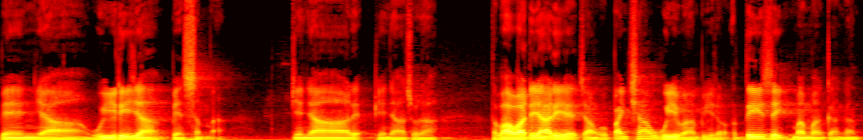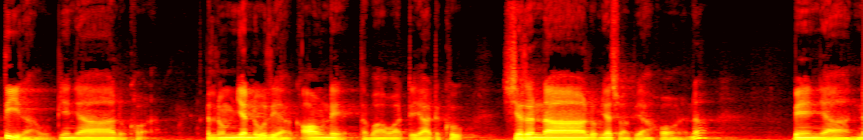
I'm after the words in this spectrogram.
ပညာဝီရိယပင်စမပညာတဲ့ပညာဆိုတာ တဘာဝတရားတွေရဲ့အကြောင်းကိုပိုင်းခြားဝေဖန်ပြီးတော့အသေးစိတ်မှန်မှန်ကန်ကန်သိတာကိုပညာလို့ခေါ်တာအလွန်မြတ်နိုးစရာကောင်းတဲ့တဘာဝတရားတစ်ခုယရနာလို့မြတ်စွာဘုရားဟောတယ်နော်ပညာန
